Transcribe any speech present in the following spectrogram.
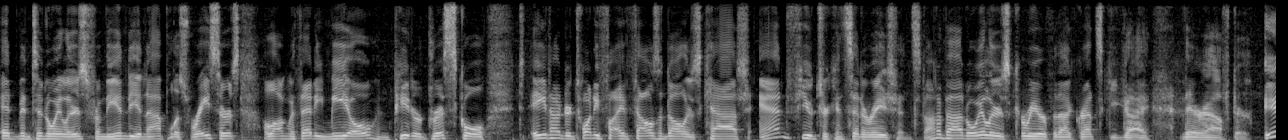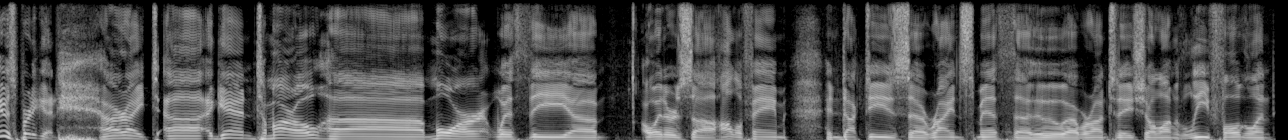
Edmonton Oilers from the Indianapolis Racers, along with Eddie Mio and Peter Driscoll. $825,000 cash and future considerations. Not a bad Oilers career for that Gretzky guy thereafter. He was pretty good. All right. Uh, again, tomorrow, uh, more with the. Uh, Oilers uh, Hall of Fame inductees uh, Ryan Smyth, uh, who uh, were on today's show along with Lee Fogolin.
